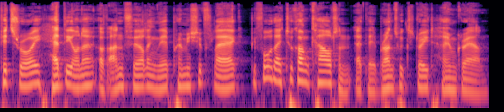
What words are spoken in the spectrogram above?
Fitzroy had the honour of unfurling their premiership flag before they took on Carlton at their Brunswick Street home ground.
